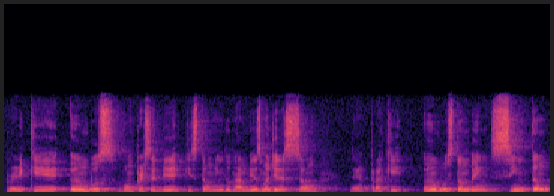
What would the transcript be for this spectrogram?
porque ambos vão perceber que estão indo na mesma direção, né, para que ambos também sintam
